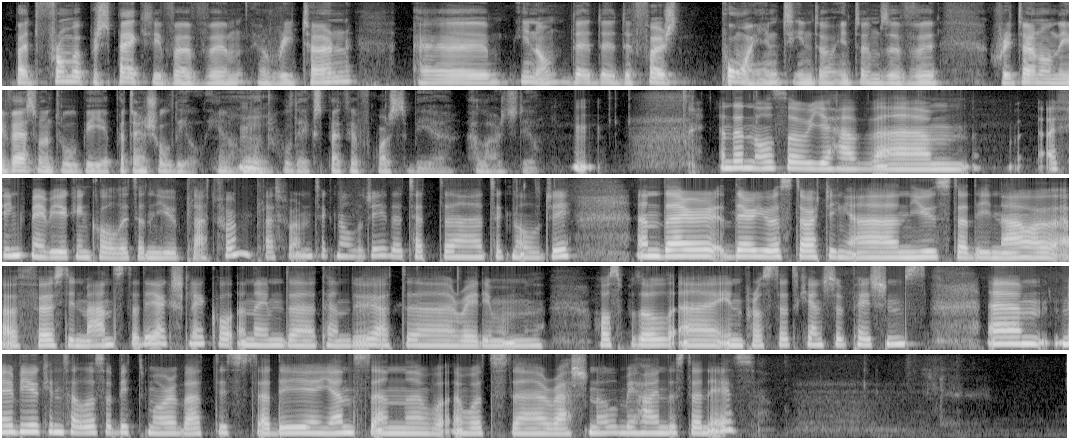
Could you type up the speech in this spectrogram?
But from a perspective of um, return uh, you know the, the the first point in, ter- in terms of uh, return on the investment will be a potential deal you know what would expect of course to be a, a large deal. And then also you have, um, I think maybe you can call it a new platform, platform technology, the TET uh, technology. And there, there you are starting a new study now, a, a first-in-man study actually, called, named uh, TENDU at the Radium Hospital uh, in prostate cancer patients. Um, maybe you can tell us a bit more about this study, Jens, and uh, what's the rationale behind the studies?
